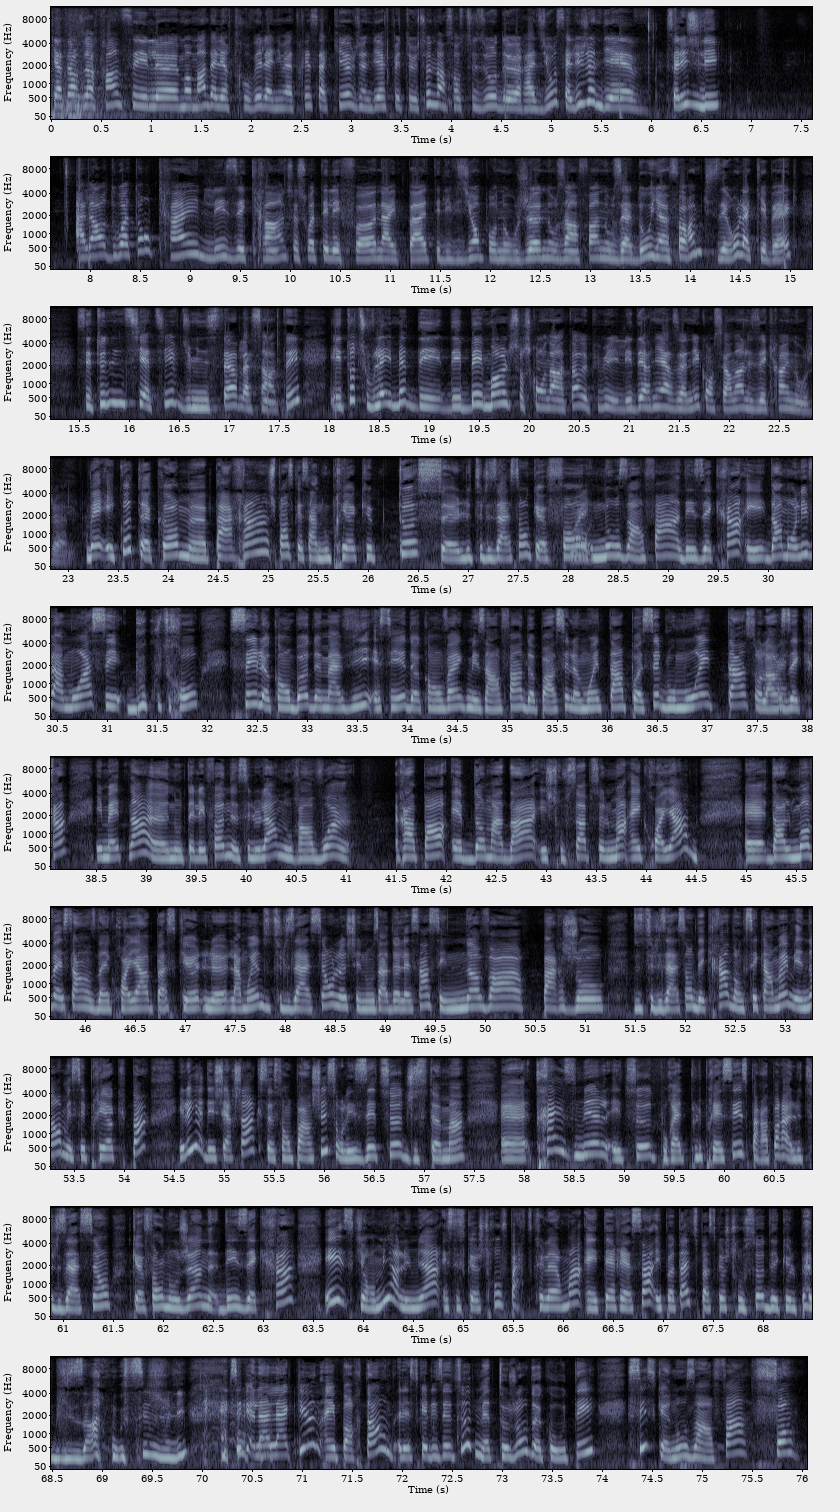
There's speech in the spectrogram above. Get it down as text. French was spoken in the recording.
14h30, c'est le moment d'aller retrouver l'animatrice à Cube, Geneviève Peterson, dans son studio de radio. Salut Geneviève. Salut Julie. Alors, doit-on craindre les écrans, que ce soit téléphone, iPad, télévision pour nos jeunes, nos enfants, nos ados? Il y a un forum qui se déroule à Québec. C'est une initiative du ministère de la Santé. Et toi, tu voulais y mettre des, des bémols sur ce qu'on entend depuis les dernières années concernant les écrans et nos jeunes. Ben, écoute, comme euh, parents, je pense que ça nous préoccupe tous euh, l'utilisation que font nos enfants des écrans. Et dans mon livre à moi, c'est beaucoup trop. C'est le combat de ma vie, essayer de convaincre mes enfants de passer le moins de temps possible ou moins de temps sur leurs écrans. Et maintenant, euh, nos téléphones cellulaires nous renvoient un, rapport hebdomadaire et je trouve ça absolument incroyable, euh, dans le mauvais sens d'incroyable parce que la moyenne d'utilisation chez nos adolescents, c'est 9 heures par jour d'utilisation d'écran. Donc, c'est quand même énorme et c'est préoccupant. Et là, il y a des chercheurs qui se sont penchés sur les études, justement. Euh, 13 000 études, pour être plus précise, par rapport à l'utilisation que font nos jeunes des écrans. Et ce qu'ils ont mis en lumière, et c'est ce que je trouve particulièrement intéressant, et peut-être parce que je trouve ça déculpabilisant aussi, Julie, c'est que la lacune importante, ce que les études mettent toujours de côté, c'est ce que nos enfants font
